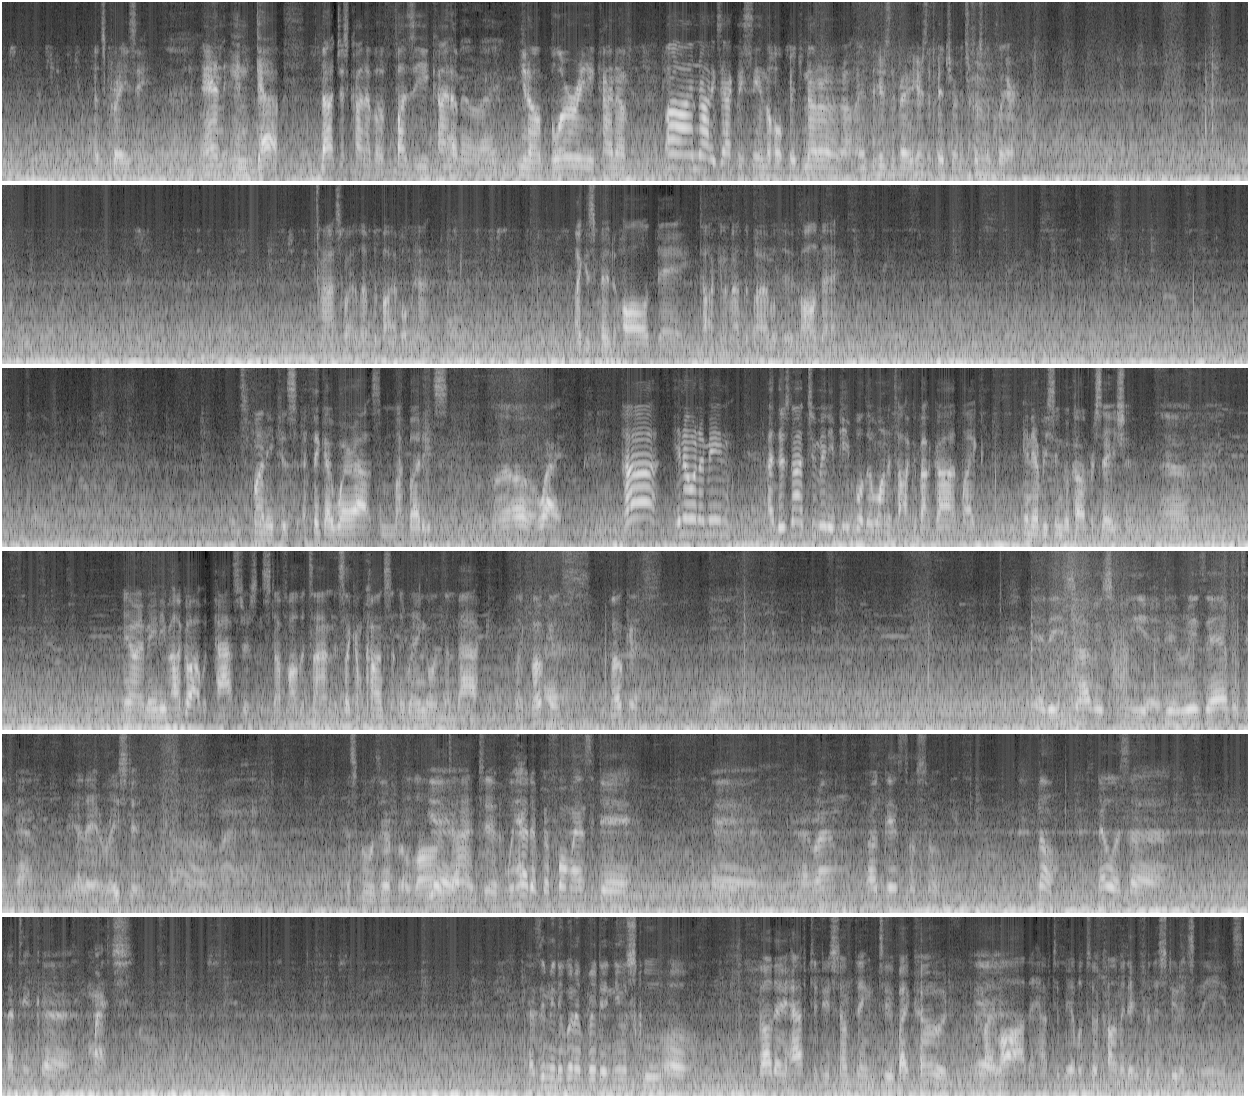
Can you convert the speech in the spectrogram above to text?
that's crazy. Yeah. And in depth, not just kind of a fuzzy kind I of know, right? you know, blurry kind of. Well, I'm not exactly seeing the whole picture. No, no, no, no. no. Here's the very here's the picture, and it's crystal clear. That's why I love the Bible, man. I could spend all day talking about the Bible, dude. All day. It's funny because I think I wear out some of my buddies. Oh, why? Uh, you know what I mean? Uh, there's not too many people that want to talk about God like in every single conversation. Okay. You know what I mean? Even- I'll go out with pastors and stuff all the time, and it's like I'm constantly wrangling them back. Like, focus, focus. Yeah. Yeah, they used to have a school here. They raised everything down. Yeah, they erased it. Oh, man. That school was there for a long Yeah. time, too. We had a performance there uh, around August or so. No, that was, uh, I think, uh, March. Does it mean they're going to build a new school or? Well, they have to do something to, by code, by law, they have to be able to accommodate for the students' needs.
